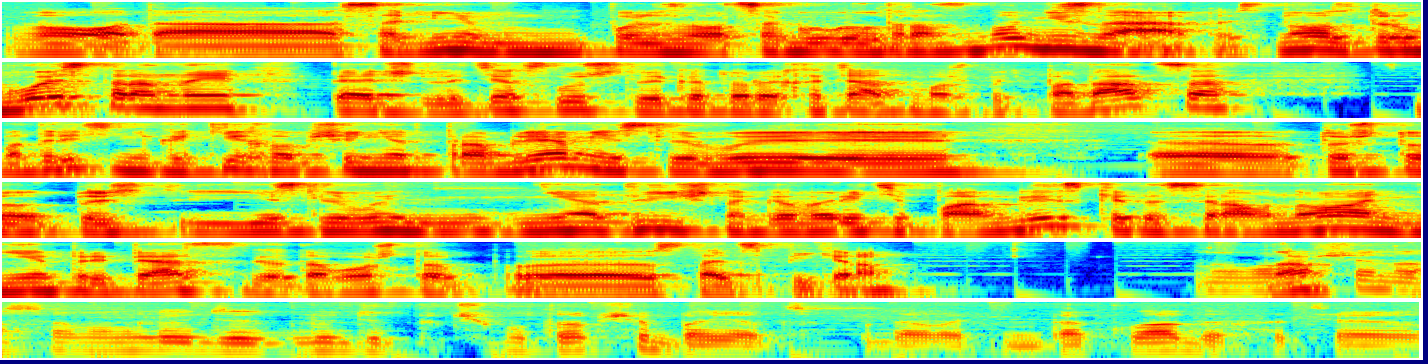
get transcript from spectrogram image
вот, а самим пользоваться Google Translate, ну, не знаю. То есть, но с другой стороны, опять же, для тех слушателей, которые хотят, может быть, податься, смотрите, никаких вообще нет проблем, если вы Э, то, что, то есть, если вы не отлично говорите по-английски, это все равно не препятствие для того, чтобы э, стать спикером. Ну, да? вообще, на самом деле, люди почему-то вообще боятся подавать на доклады, хотя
